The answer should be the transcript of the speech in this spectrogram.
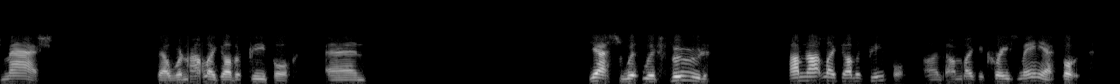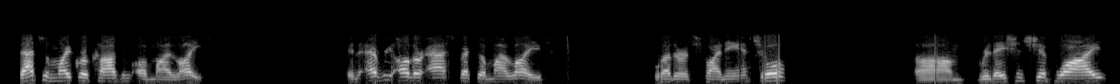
smashed that we're not like other people. And yes, with with food, I'm not like other people. I'm, I'm like a crazy maniac. But that's a microcosm of my life. In every other aspect of my life, whether it's financial, um, relationship wise,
